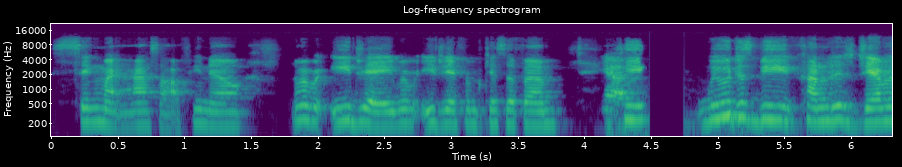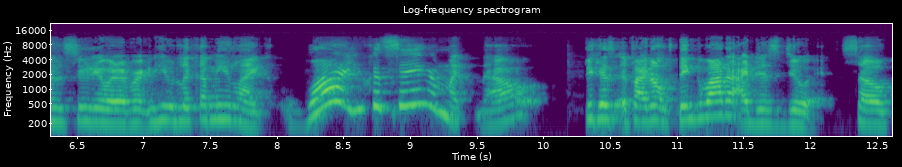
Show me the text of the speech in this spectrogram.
sing my ass off, you know. I remember EJ, remember EJ from Kiss FM? Yeah. He, we would just be kind of just jamming in the studio, whatever, and he would look at me like, "What? You can sing?" I'm like, "No," because if I don't think about it, I just do it. So,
